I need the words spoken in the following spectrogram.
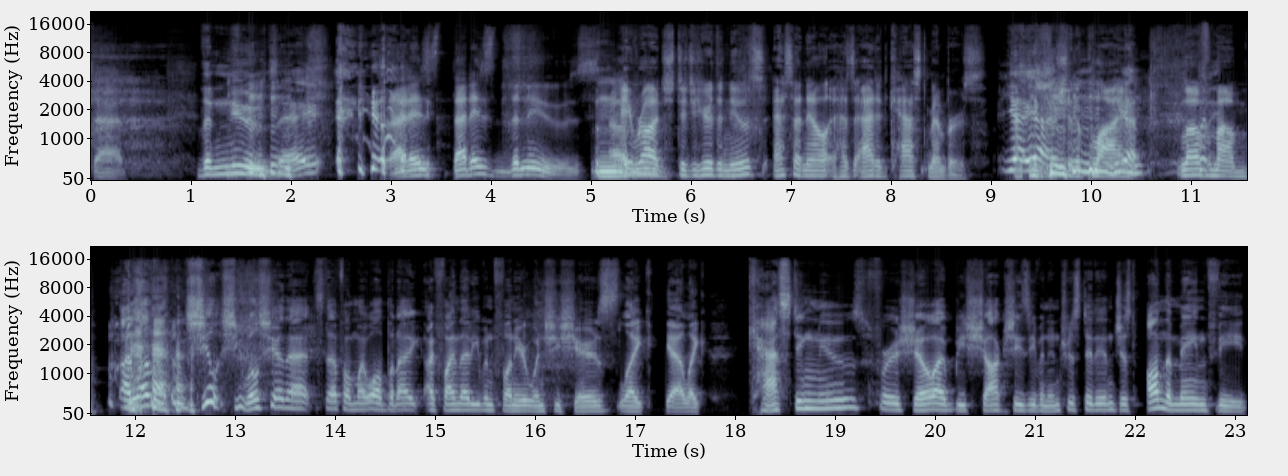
sad the news eh that is that is the news. Mm. Hey Um, Raj, did you hear the news? SNL has added cast members. yeah I yeah you should apply. Yeah. Love But- mom. I love it. She'll she will share that stuff on my wall, but I I find that even funnier when she shares like yeah like casting news for a show. I'd be shocked she's even interested in just on the main feed.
